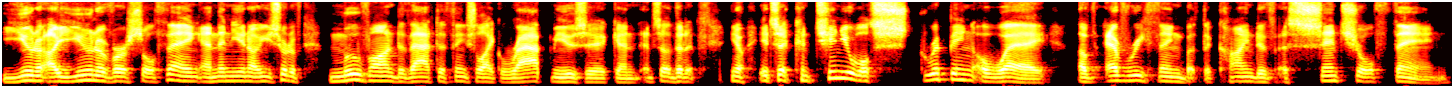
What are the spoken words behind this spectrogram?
uni- a universal thing. And then, you know, you sort of move on to that to things like rap music. And, and so that, it, you know, it's a continual stripping away of everything but the kind of essential thing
